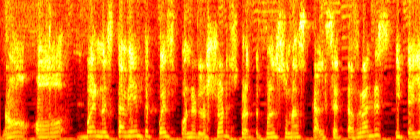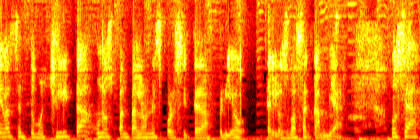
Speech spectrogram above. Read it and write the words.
¿no? O bueno, está bien, te puedes poner los shorts, pero te pones unas calcetas grandes y te llevas en tu mochilita unos pantalones por si te da frío, te los vas a cambiar. O sea,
